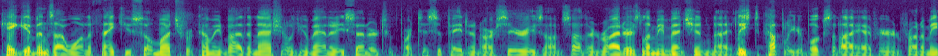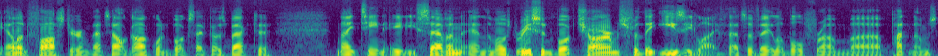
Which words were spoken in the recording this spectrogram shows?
Kaye Gibbons, I want to thank you so much for coming by the National Humanities Center to participate in our series on Southern writers. Let me mention uh, at least a couple of your books that I have here in front of me. Ellen Foster, that's Algonquin Books, that goes back to 1987, and the most recent book, Charms for the Easy Life, that's available from uh, Putnam's.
